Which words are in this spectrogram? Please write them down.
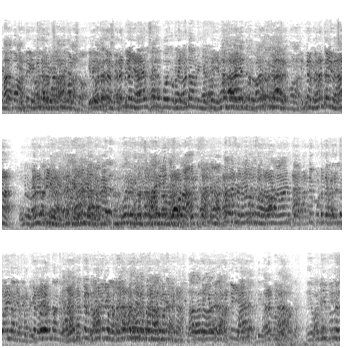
வாங்க போலாம். எங்க- எங்க சார் போலாம்? இல்ல, என்ன சார் மிரட்டுறீங்க? வேண்டாம் சார் மிரட்டுறீங்களா? உங்களை மிரட்டுறீங்களா? வந்து கூட்டத்தை மக்களே, மக்கள் ஆச்சரியப்பட்டு நான் போட்டுக்கிட்டேன். நான் வர்றேன், நீங்க வர்றேன். மிரட்டுறீங்க? மிரட்டுறீங்க? நீ வாங்க, நீ என்ன சார் நீங்க? வாங்க. இல்ல, ஒண்ணும் இல்ல சார். என்ன பாருங்க, மக்கள் இருந்தாங்க. பேசுங்க.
